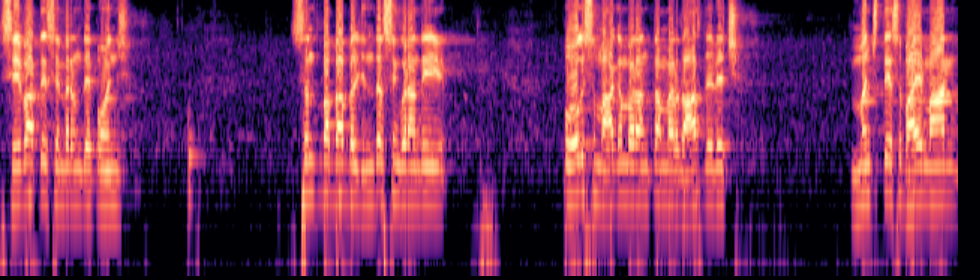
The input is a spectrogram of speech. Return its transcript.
ਸੇਵਾ ਤੇ ਸਿਮਰਨ ਦੇ ਪੁੰਜ ਸੰਤ ਬਾਬਾ ਬਲਜਿੰਦਰ ਸਿੰਘ ਹੋਰਾਂ ਦੀ ਭੋਗ ਸਮਾਗਮ ਔਰ ਅੰਤਮ ਅਰਦਾਸ ਦੇ ਵਿੱਚ ਮੰਚ ਤੇ ਸਬਾਇਮਾਨ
